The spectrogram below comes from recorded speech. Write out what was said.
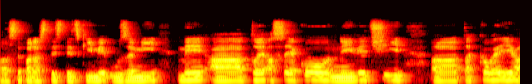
uh, separatistickými územími a to je asi jako největší uh, takovej uh,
